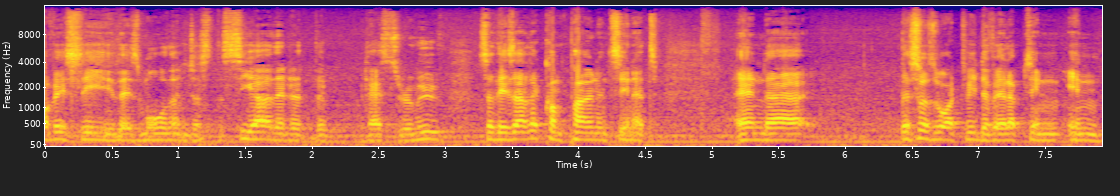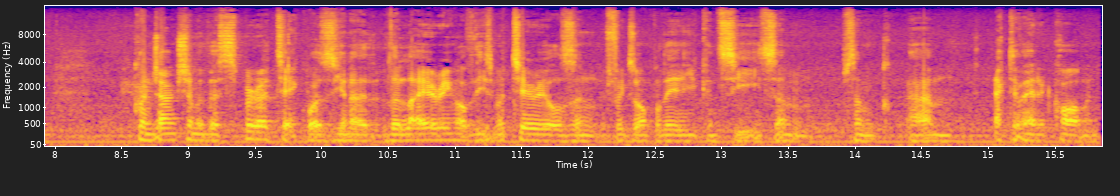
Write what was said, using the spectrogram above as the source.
Obviously, there's more than just the CO that it, that it has to remove. So there's other components in it. And uh, this was what we developed in, in conjunction with the Spiritech was, you know, the layering of these materials. And for example, there you can see some, some um, activated carbon.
